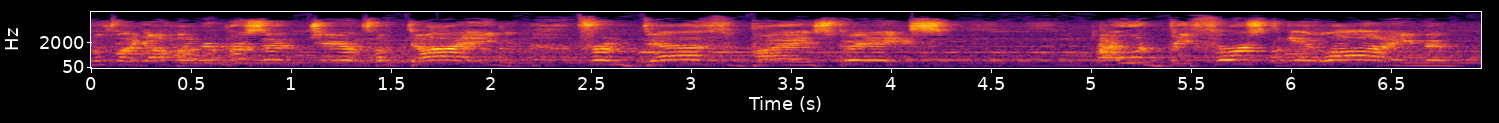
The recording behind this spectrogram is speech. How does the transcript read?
with like a hundred percent chance of dying from death by space, I would be first in line.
